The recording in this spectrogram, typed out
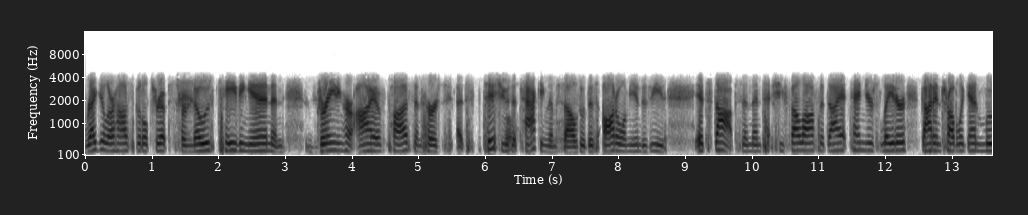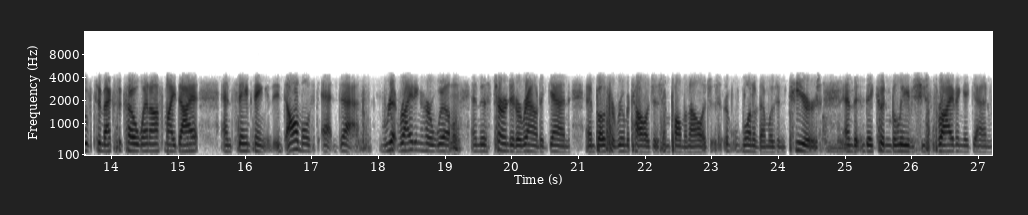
regular hospital trips, her nose caving in and draining her eye of pus and her uh, tissues oh. attacking themselves with this autoimmune disease, it stops. And then t- she fell off the diet 10 years later, got in trouble again, moved to Mexico, went off my diet, and same thing, almost at death, ri- writing her will, Hmm. and this turned it around again. And both her rheumatologist and pulmonologist, one of them was in tears, Amazing. and they couldn't believe she's thriving again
